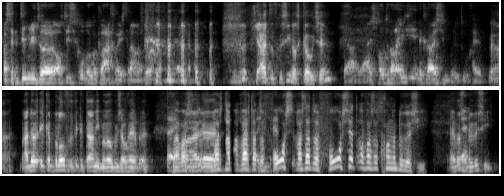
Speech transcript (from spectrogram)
Was dit 10 minuten of 10 seconden ook wel klaar geweest trouwens hoor. Jij hebt het gezien als coach, hè? ja, ja, hij schoot er wel eentje in de kruising, moet ik toegeven. Ja. Maar de- ik heb beloofd dat ik het daar niet meer over zou hebben. Nee, maar was, maar, het, eh, was, dat, was, dat een voorzet, was dat een voorzet of was dat gewoon een bewustie? Hij was En- bewustie.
